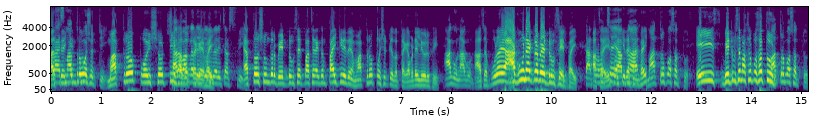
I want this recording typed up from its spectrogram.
আজকে মাত্র 65 মাত্র পঁয়ষট্টি সারা হাজার বাংলাদেশ টাকায় ভাই। ডেলিভারি চার্জ ফ্রি এত সুন্দর বেডরুম সেট পাচ্ছেন একদম পাইকারি দেবে মাত্র পঁয়ষট্টি হাজার টাকা বা ডেলিভারি ফ্রি আগুন আগুন। আচ্ছা পুরো আগুন একটা বেডরুম সেট ভাই। আচ্ছা এরপর কি দেখান ভাই? মাত্র 75 এই বেডরুম সেট মাত্র পঁচাত্তর? মাত্র 75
